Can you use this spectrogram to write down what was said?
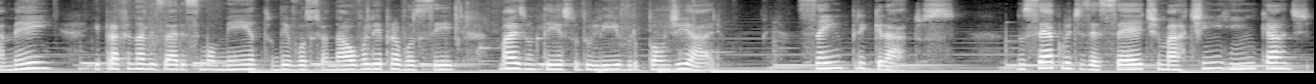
Amém? E para finalizar esse momento devocional, vou ler para você mais um texto do livro Pão Diário. Sempre gratos. No século XVII, Martin Rincard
